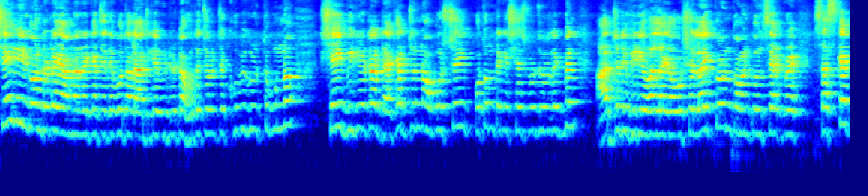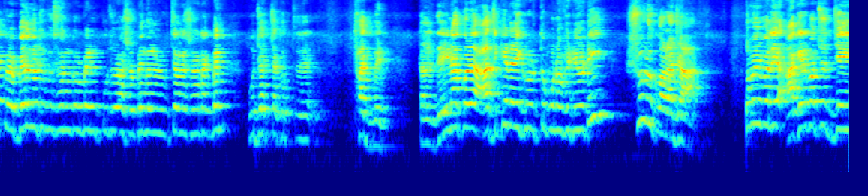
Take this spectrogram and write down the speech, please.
সেই নির্ঘণ্টটাই আপনাদের কাছে দেবো। তাহলে আজকের ভিডিওটা হতে চলেছে খুবই গুরুত্বপূর্ণ। সেই ভিডিওটা দেখার জন্য অবশ্যই প্রথম থেকে শেষ পর্যন্ত দেখবেন। আর যদি ভিডিও ভালো লাগে, অবশ্যই লাইক করুন কমেন্ট করুন শেয়ার করে সাবস্ক্রাইব করে বেল নোটিফিকেশন করবেন। পুজোর আসর বেঙ্গল ইউটিউব চ্যানেলের সঙ্গে থাকবেন। পূজার্চা করতে থাকবেন। তাহলে দেরি না করে আজকের এই গুরুত্বপূর্ণ ভিডিওটি শুরু করা যাক। তবে বলি, আগের বছর যেই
